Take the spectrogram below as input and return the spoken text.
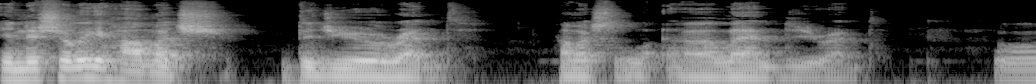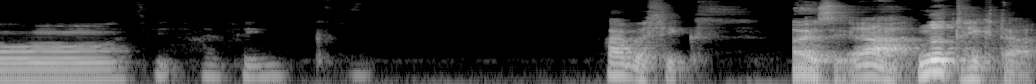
initially? How much did you rent? How much uh, land did you rent? Uh, I think 5 or 6. I see. Ah, not hectare.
